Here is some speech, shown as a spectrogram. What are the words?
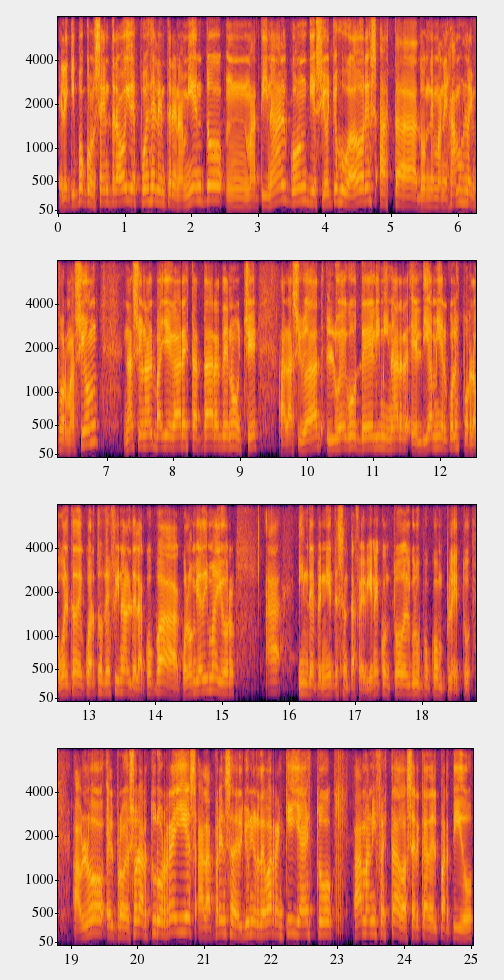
El equipo concentra hoy después del entrenamiento mm, matinal con 18 jugadores hasta donde manejamos la información. Nacional va a llegar esta tarde noche a la ciudad luego de eliminar el día miércoles por la vuelta de cuartos de final de la Copa Colombia de Mayor a Independiente Santa Fe. Viene con todo el grupo completo. Habló el profesor Arturo Reyes a la prensa del Junior de Barranquilla. Esto ha manifestado acerca del partido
